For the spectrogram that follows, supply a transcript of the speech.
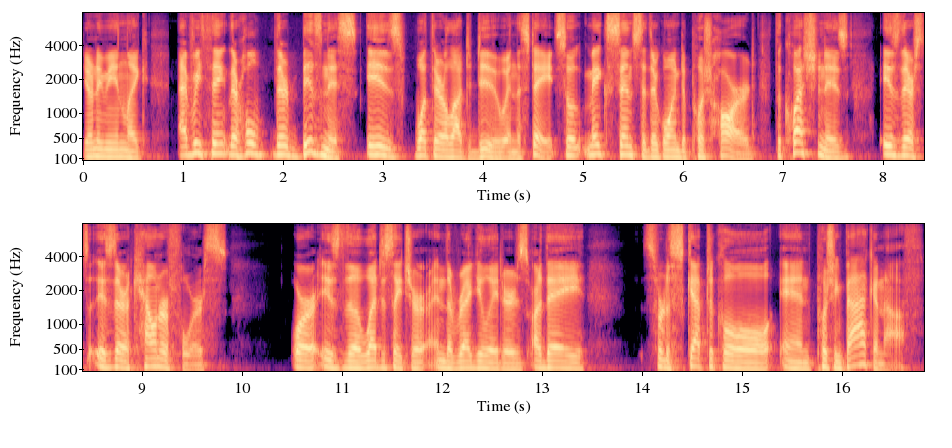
You know what I mean? Like everything, their whole their business is what they're allowed to do in the state. So it makes sense that they're going to push hard. The question is, is there is there a counterforce, or is the legislature and the regulators are they sort of skeptical and pushing back enough?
